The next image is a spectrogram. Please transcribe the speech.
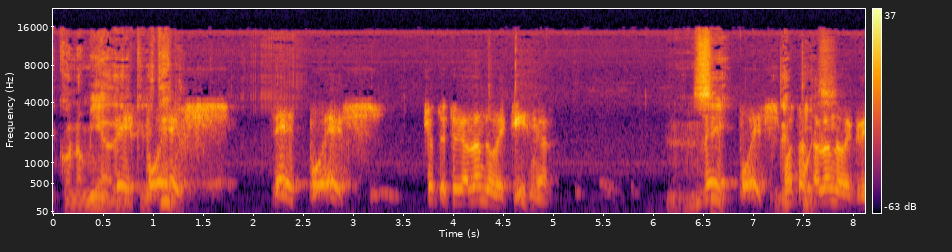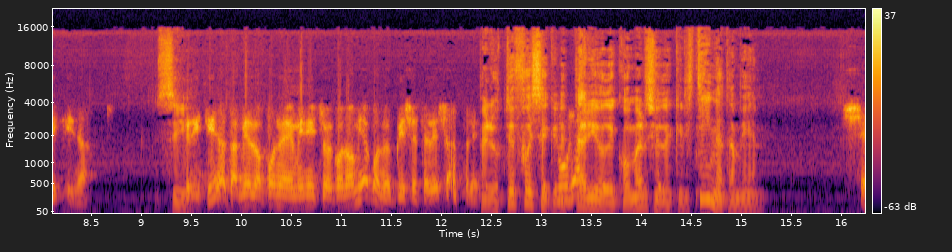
Economía de Después, Después, yo te estoy hablando de Kirchner. después, vos estás hablando de Cristina. Sí. Cristina también lo pone de ministro de Economía cuando empiece este desastre. Pero usted fue secretario de Comercio de Cristina también. Sí,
